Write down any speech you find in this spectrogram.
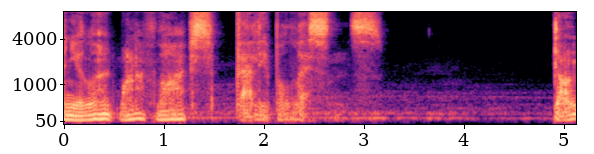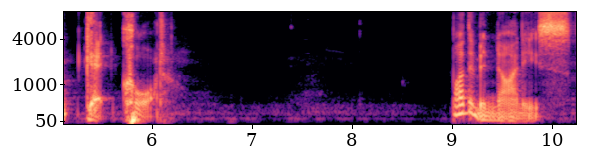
and you learnt one of life's valuable lessons. Don't get caught. By the mid 90s,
